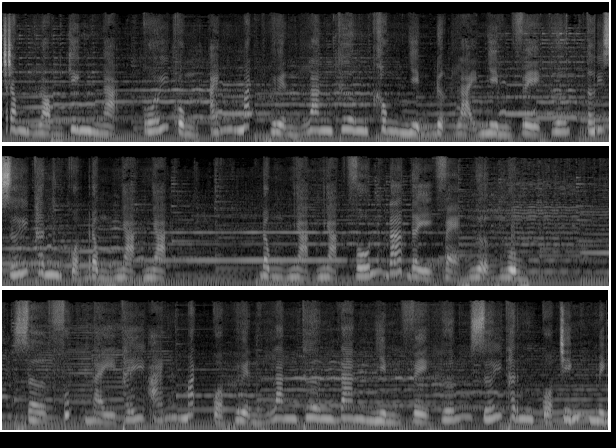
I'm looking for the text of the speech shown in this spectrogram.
Trong lòng kinh ngạc, cuối cùng ánh mắt huyền lang thương không nhìn được lại nhìn về hướng tới dưới thân của đồng nhạc nhạc. Đồng nhạc nhạc vốn đã đầy vẻ ngượng ngùng. Giờ phút này thấy ánh mắt của huyền lăng thương đang nhìn về hướng dưới thân của chính mình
